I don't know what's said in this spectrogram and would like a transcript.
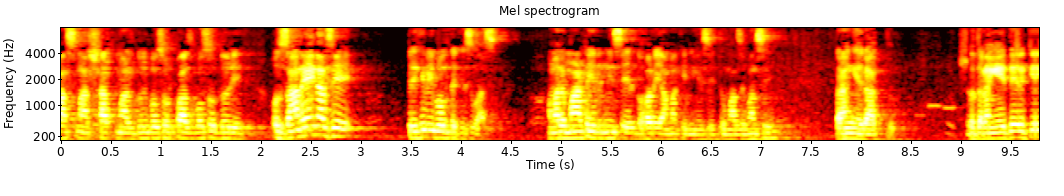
পাঁচ মাস, সাত মাস, দুই বছর, পাঁচ বছর ধরে ও জানেই না যে পৃথিবী বলতে কিছু আছে। আমার মাটির নিচে ঘরে আমাকে নিয়ে যেত মাঝে মাঝে টাঙিয়ে রাখতো। সুতরাং এদেরকে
